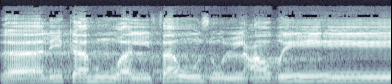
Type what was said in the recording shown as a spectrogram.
ذلك هو الفوز العظيم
